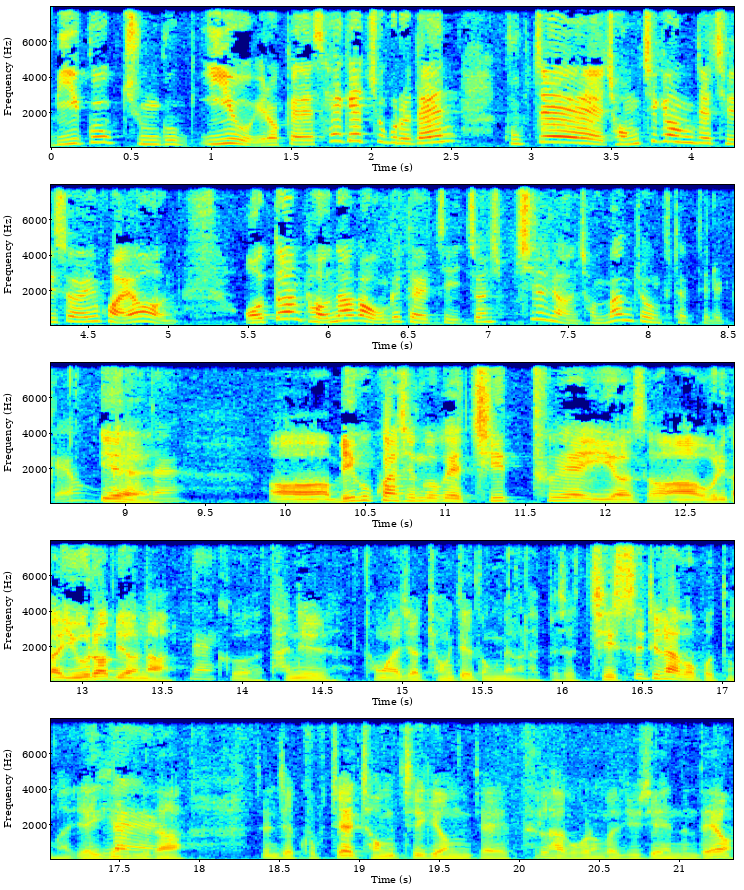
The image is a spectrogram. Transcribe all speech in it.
미국, 중국, EU 이렇게 세 개 축으로 된 국제 정치 경제 질서에 과연 어떤 변화가 오게 될지 2017년 전망 좀 부탁드릴게요. 예. 네. 어, 미국과 중국의 G2에 이어서 어, 우리가 유럽연합 네. 그 단일 통화지역 경제동맹을 합해서 G3라고 보통 얘기합니다. 네. 이제 국제 정치 경제 틀하고 그런 걸 유지했는데요.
